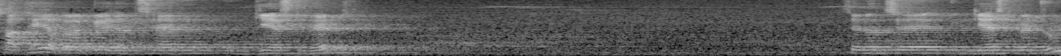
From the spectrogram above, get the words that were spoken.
সাথেই আপনারা পেয়ে যাচ্ছেন গেস্ট বেড। সেটা হচ্ছে গেস্ট বেডরুম।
